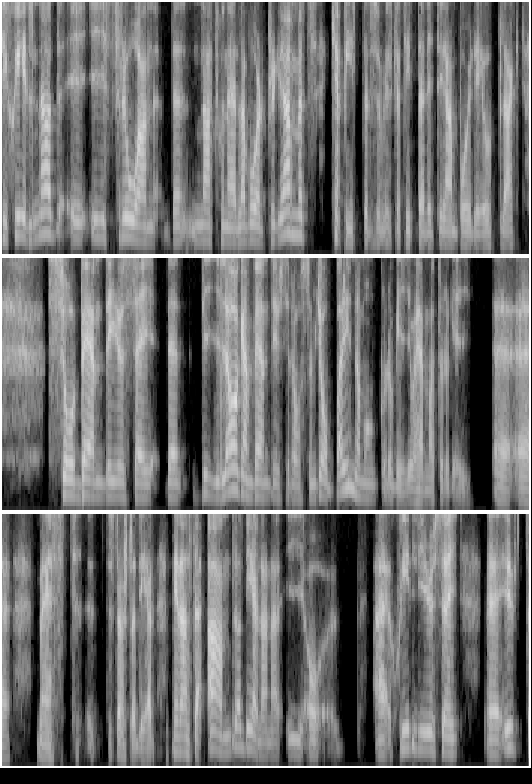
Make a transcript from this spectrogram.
till skillnad ifrån det nationella vårdprogrammets kapitel som vi ska titta lite grann på hur det är upplagt så vänder ju sig, den, bilagan vänder ju sig till oss som jobbar inom onkologi och hematologi eh, eh mest till största del. Medan de andra delarna i, och, eh, skiljer ju sig eh, ut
